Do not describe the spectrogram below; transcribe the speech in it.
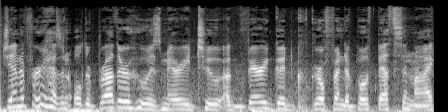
Jennifer has an older brother who is married to a very good girlfriend of both Beth's and my.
